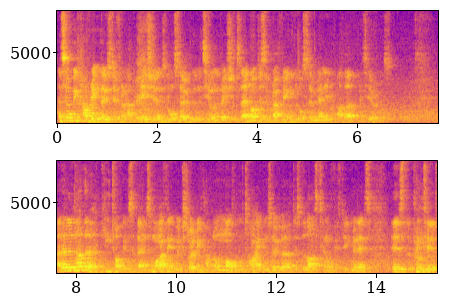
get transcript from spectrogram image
And so we'll be covering those different applications and also the material innovations there, not just of graphene, but also many other materials. And then another key topic this event, and one I think which has already been covered on multiple times over just the last 10 or 15 minutes, is the printed,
